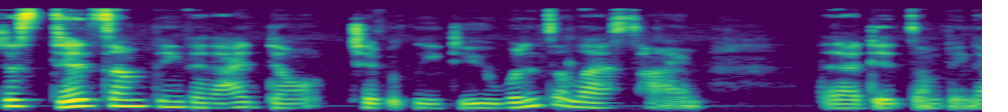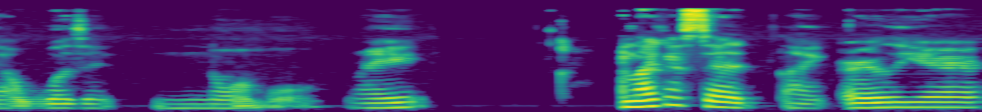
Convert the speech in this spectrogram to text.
just did something that I don't typically do? When is the last time that I did something that wasn't normal, right? And like I said like earlier,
